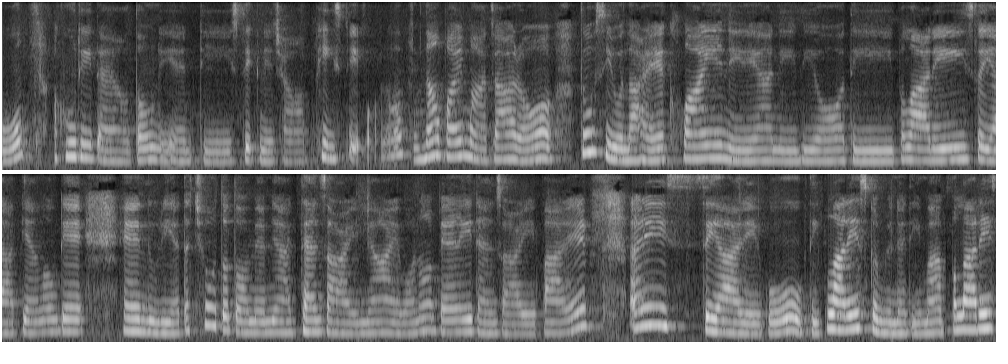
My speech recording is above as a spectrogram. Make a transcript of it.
ကိုအခုထိတိုင်အောင်သုံးနေတဲ့ဒီ signature piece တွေပေါ့နော်နောက်ပိုင်းမှာကျတော့သူ့စီကိုလာတဲ့ client တွေကနေပြီးတော့ဒီ Pilates ဆရာပြန်လုပ်တဲ့အဲလူတွေကတချို့တော်တော်များများ dancer တွေများတယ်ပေါ့နော် ballet dancer တွေပါတယ်အဲ့ဒီဆရာတွေကိုဒီ Pilates community မှာ Pilates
